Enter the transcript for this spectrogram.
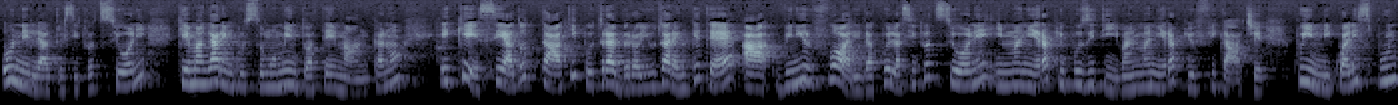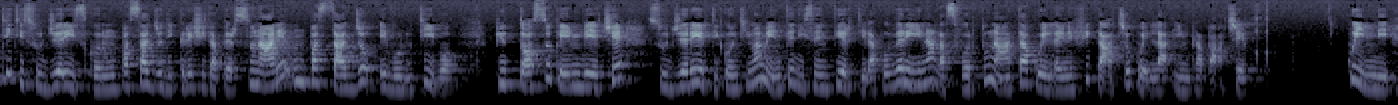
o nelle altre situazioni che magari in questo momento a te mancano e che se adottati potrebbero aiutare anche te a venire fuori da quella situazione in maniera più positiva, in maniera più efficace. Quindi quali spunti ti suggeriscono un passaggio di crescita personale, un passaggio evolutivo? piuttosto che invece suggerirti continuamente di sentirti la poverina, la sfortunata, quella inefficace o quella incapace. Quindi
